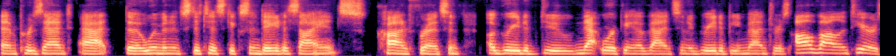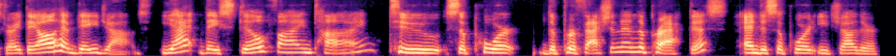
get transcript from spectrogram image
and present at the Women in Statistics and Data Science conference and agree to do networking events and agree to be mentors, all volunteers, right? They all have day jobs, yet they still find time to support the profession and the practice and to support each other.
